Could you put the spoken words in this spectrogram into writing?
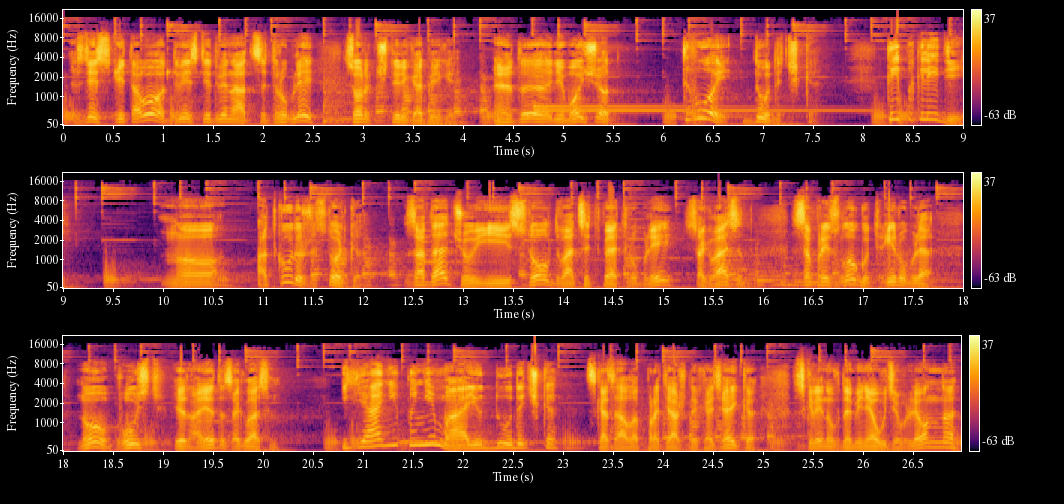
Здесь итого 212 рублей 44 копейки. Это не мой счет. Твой, Дудочка. Ты погляди. Но Откуда же столько? Задачу и стол 25 рублей, согласен. За прислугу 3 рубля. Ну, пусть, я на это согласен. «Я не понимаю, дудочка», — сказала протяжная хозяйка, взглянув на меня удивленно,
